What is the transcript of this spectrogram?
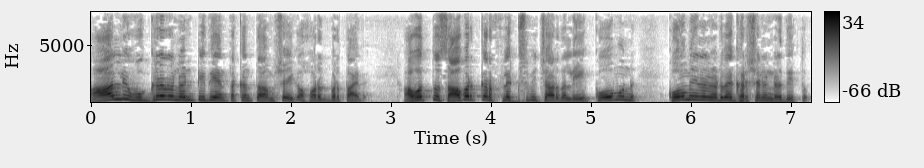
ಅಲ್ಲಿ ಉಗ್ರರ ನಂಟಿದೆ ಅಂತಕ್ಕಂಥ ಅಂಶ ಈಗ ಹೊರಗೆ ಬರ್ತಾ ಇದೆ. ಅವತ್ತು ಸಾವರ್ಕರ್ ಫ್ಲೆಕ್ಸ್ ವಿಚಾರದಲ್ಲಿ ಕೋಮುನ್, ಕೋಮಿನ ನಡುವೆ ಘರ್ಷಣೆ ನಡೆದಿತ್ತು.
